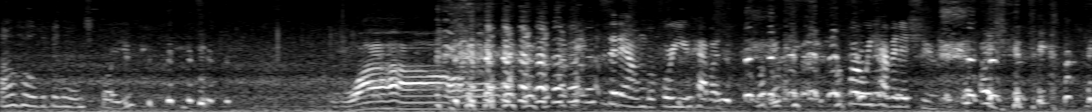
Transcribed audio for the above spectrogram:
I'll hold the balloons for you. Wow. Okay, sit down before you have a before we have an issue. I can't think I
